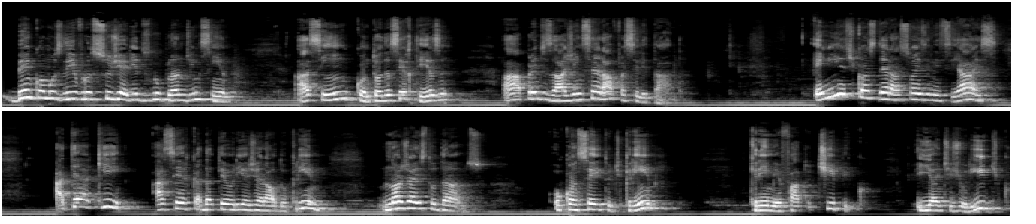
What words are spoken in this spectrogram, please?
bem como os livros sugeridos no plano de ensino. Assim, com toda certeza, a aprendizagem será facilitada. Em linhas de considerações iniciais, até aqui acerca da teoria geral do crime, nós já estudamos o conceito de crime, crime é fato típico e antijurídico,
